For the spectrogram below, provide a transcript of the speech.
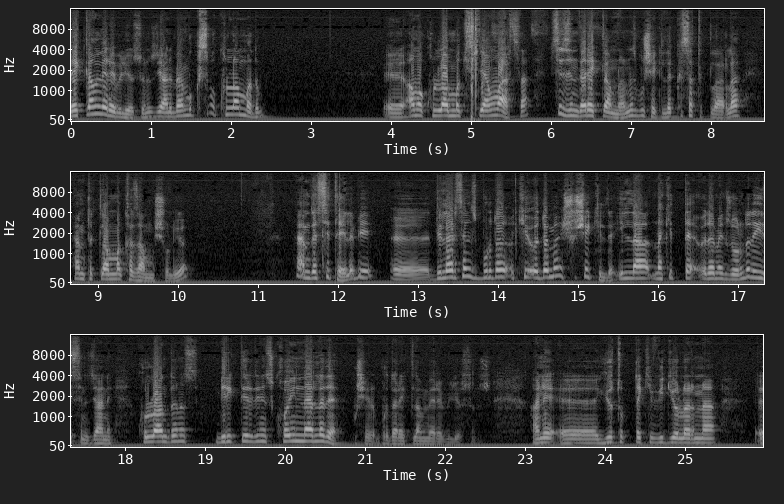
reklam verebiliyorsunuz. Yani ben bu kısmı kullanmadım. Ee, ama kullanmak isteyen varsa sizin de reklamlarınız bu şekilde kısa tıklarla hem tıklanma kazanmış oluyor hem de siteyle bir e, dilerseniz buradaki ödeme şu şekilde illa nakitte ödemek zorunda değilsiniz. Yani kullandığınız biriktirdiğiniz coinlerle de bu şey burada reklam verebiliyorsunuz. Hani e, YouTube'daki videolarına e,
